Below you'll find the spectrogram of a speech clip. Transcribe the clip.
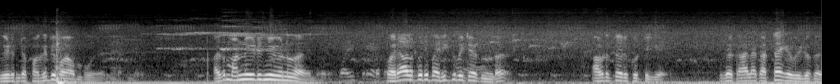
വീടിന്റെ പകുതി ഭാഗം പോയിട്ടുണ്ട്. അത് മണ്ണ് ഇടിഞ്ഞ് വീണതായാലും ഒരാൾക്കൊരു പരിക്ക് പറ്റിയിട്ടുണ്ട്. അവിടുത്തെ ഒരു കുട്ടിക്ക്. ഇത് കാല കട്ടയൊക്കെ വീഴൊക്കെ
